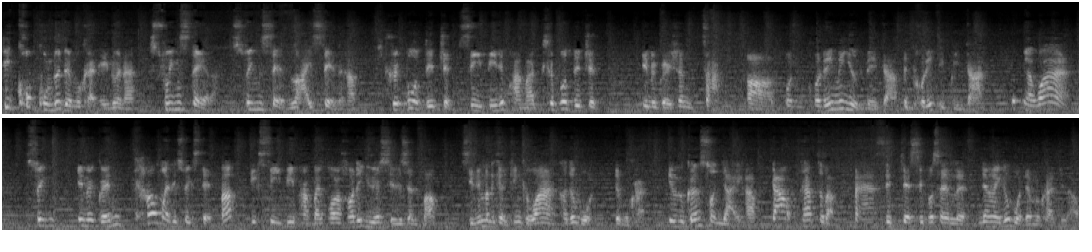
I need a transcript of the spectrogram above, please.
ที่ควบคุมด้วยเดโมแครตเองด้วยนะ swing state อะ swing state หลาย state นะครับ triple digit 4 ปีที่ผ่านมา triple digit immigration จากอ่าคนคนที่ไม่อยู่ในอเมริกาเป็นคนที่ติดปีนการก็แปลว่า swing immigrant เข้ามาใน swing state ปั๊บอีก 4 ปีผ่านไปพอเขาได้ US citizen ปั๊บสิ่งที่มันเกิดขึ้นคือว่าเขาจะโหวต Democrat immigrant ส่วนใหญ่ครับ9แทบจะแบบ 80-70%เลย ยังไงก็โหวต Democrat อยู่แล้ว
